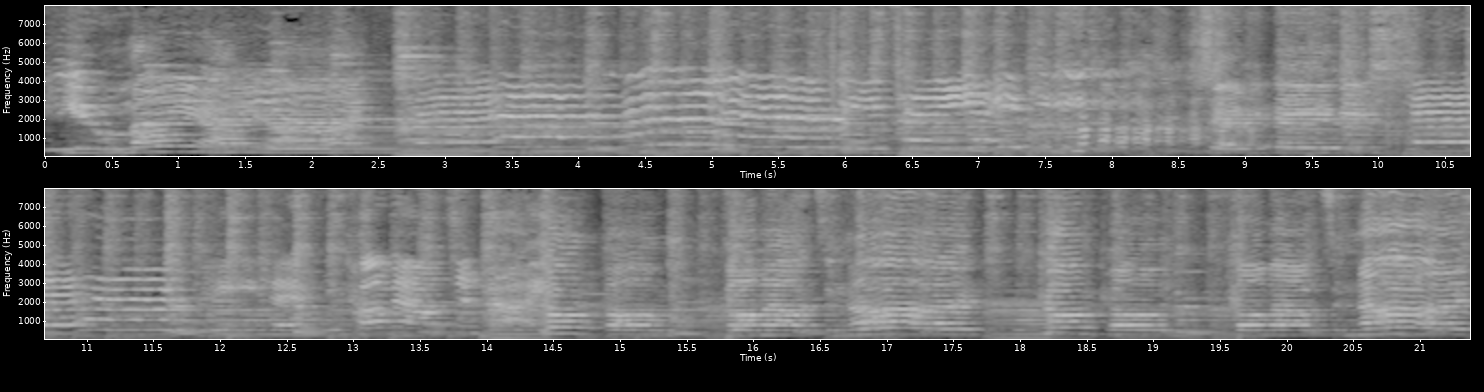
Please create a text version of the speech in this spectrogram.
Make you mine. Sherry Sherry, baby, baby. Sherry, you come out tonight? Come, come, come out tonight. Come, come, come out tonight.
